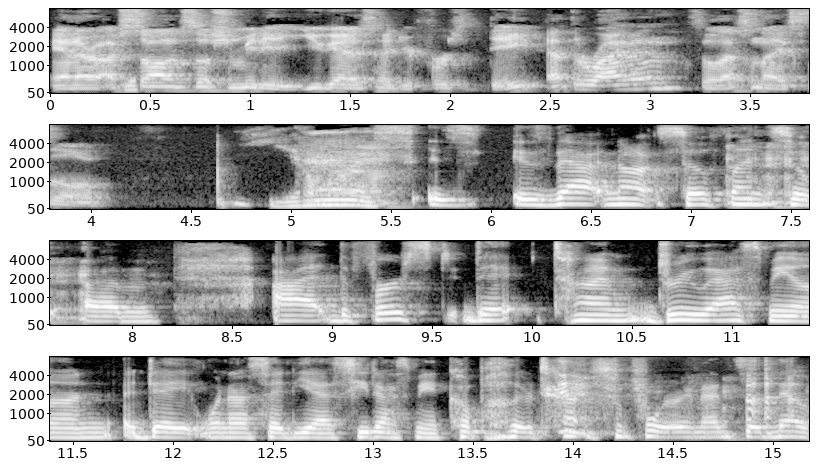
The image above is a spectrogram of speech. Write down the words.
and I, I, saw on social media you guys had your first date at the Ryman. So that's a nice little. Yes, is is that not so fun? So, um, I, the first day, time Drew asked me on a date when I said yes, he'd asked me a couple other times before and I'd said no.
